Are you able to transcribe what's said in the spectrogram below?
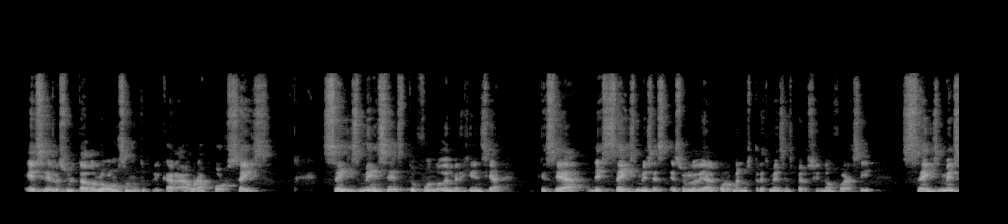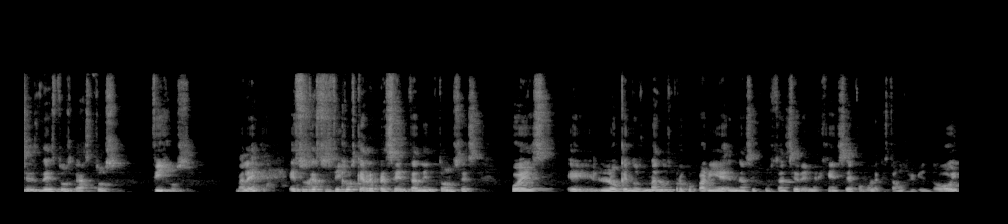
ese resultado lo vamos a multiplicar ahora por 6. Seis meses, tu fondo de emergencia, que sea de seis meses, eso es lo ideal, por lo menos tres meses, pero si no fuera así, seis meses de estos gastos fijos, ¿vale? Estos gastos fijos que representan entonces, pues, eh, lo que nos, más nos preocuparía en una circunstancia de emergencia como la que estamos viviendo hoy,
